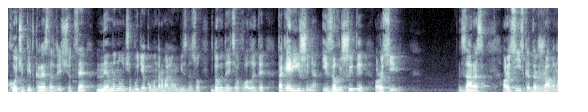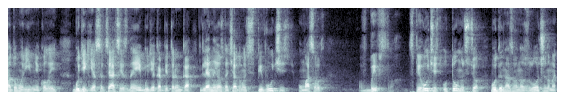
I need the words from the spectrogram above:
Хочу підкреслити, що це неминуче будь-якому нормальному бізнесу доведеться ухвалити таке рішення і залишити Росію. Зараз російська держава на тому рівні, коли будь-які асоціації з нею, будь-яка підтримка для неї означатимуть співучість у масових вбивствах, співучасть у тому, що буде названо злочинами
